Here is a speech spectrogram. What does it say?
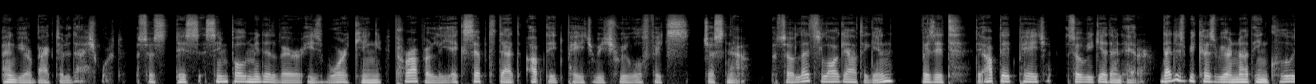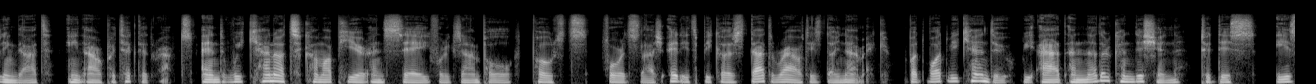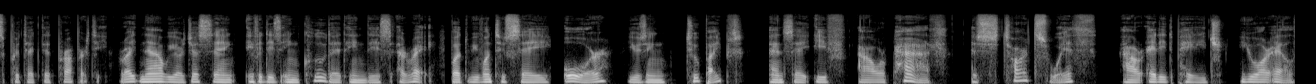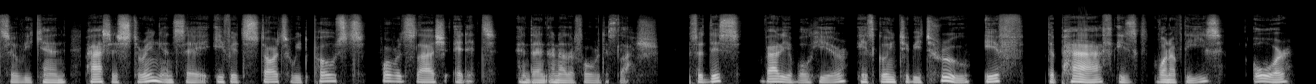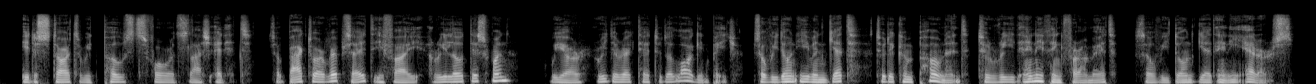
And we are back to the dashboard. So this simple middleware is working properly, except that update page, which we will fix just now. So let's log out again visit the update page, so we get an error. That is because we are not including that in our protected routes. And we cannot come up here and say, for example, posts forward slash edit because that route is dynamic. But what we can do, we add another condition to this is protected property. Right now, we are just saying if it is included in this array, but we want to say or using two pipes and say if our path starts with our edit page URL. So we can pass a string and say if it starts with posts forward slash edit and then another forward slash. So this variable here is going to be true if the path is one of these or it starts with posts forward slash edit. So back to our website, if I reload this one, we are redirected to the login page. So we don't even get to the component to read anything from it, so we don't get any errors.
